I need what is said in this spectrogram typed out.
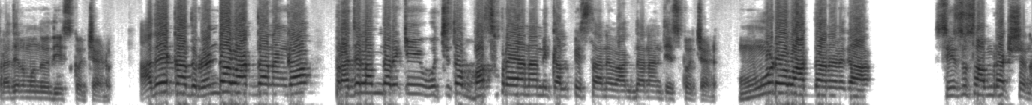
ప్రజల ముందుకు తీసుకొచ్చాడు. అదే కాదు రెండో వాగ్దానంగా ప్రజలందరికీ ఉచిత బస్ ప్రయాణాన్ని కల్పిస్తానే వాగ్దానాన్ని తీసుకొచ్చాడు. మూడో వాగ్దానంగా శిశు సంరక్షణ.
